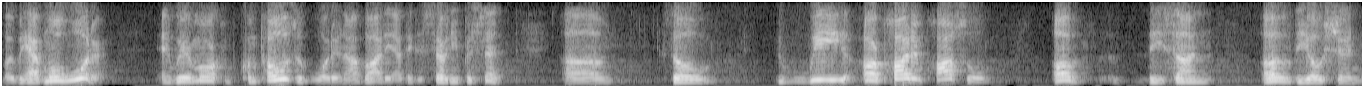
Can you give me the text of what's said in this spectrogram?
but we have more water, and we're more composed of water in our body. I think it's seventy percent. Um, so we are part and parcel of the sun, of the ocean,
